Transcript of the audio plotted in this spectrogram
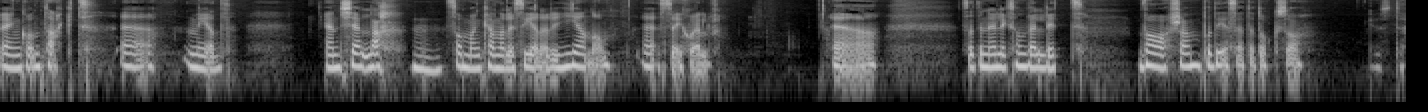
en kontakt eh, med en källa Mm. som man kanaliserar igenom eh, sig själv. Eh, så att den är liksom väldigt varsam på det sättet också. Just det.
